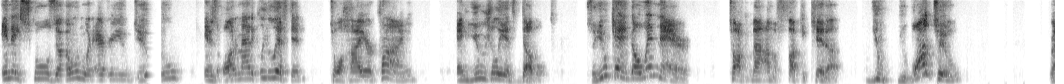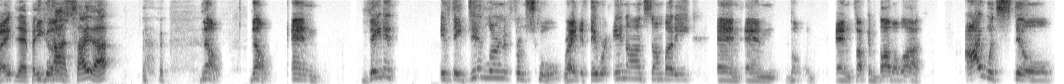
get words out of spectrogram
in a school zone, whatever you do, it is automatically lifted to a higher crime, and usually it's doubled. So you can't go in there talking about I'm a fucking kid up. You you want to, right? Yeah, but because, you can't say that. no, no. And they didn't if they did learn it from school, right? If they were in on somebody and and and fucking blah blah blah, I would still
